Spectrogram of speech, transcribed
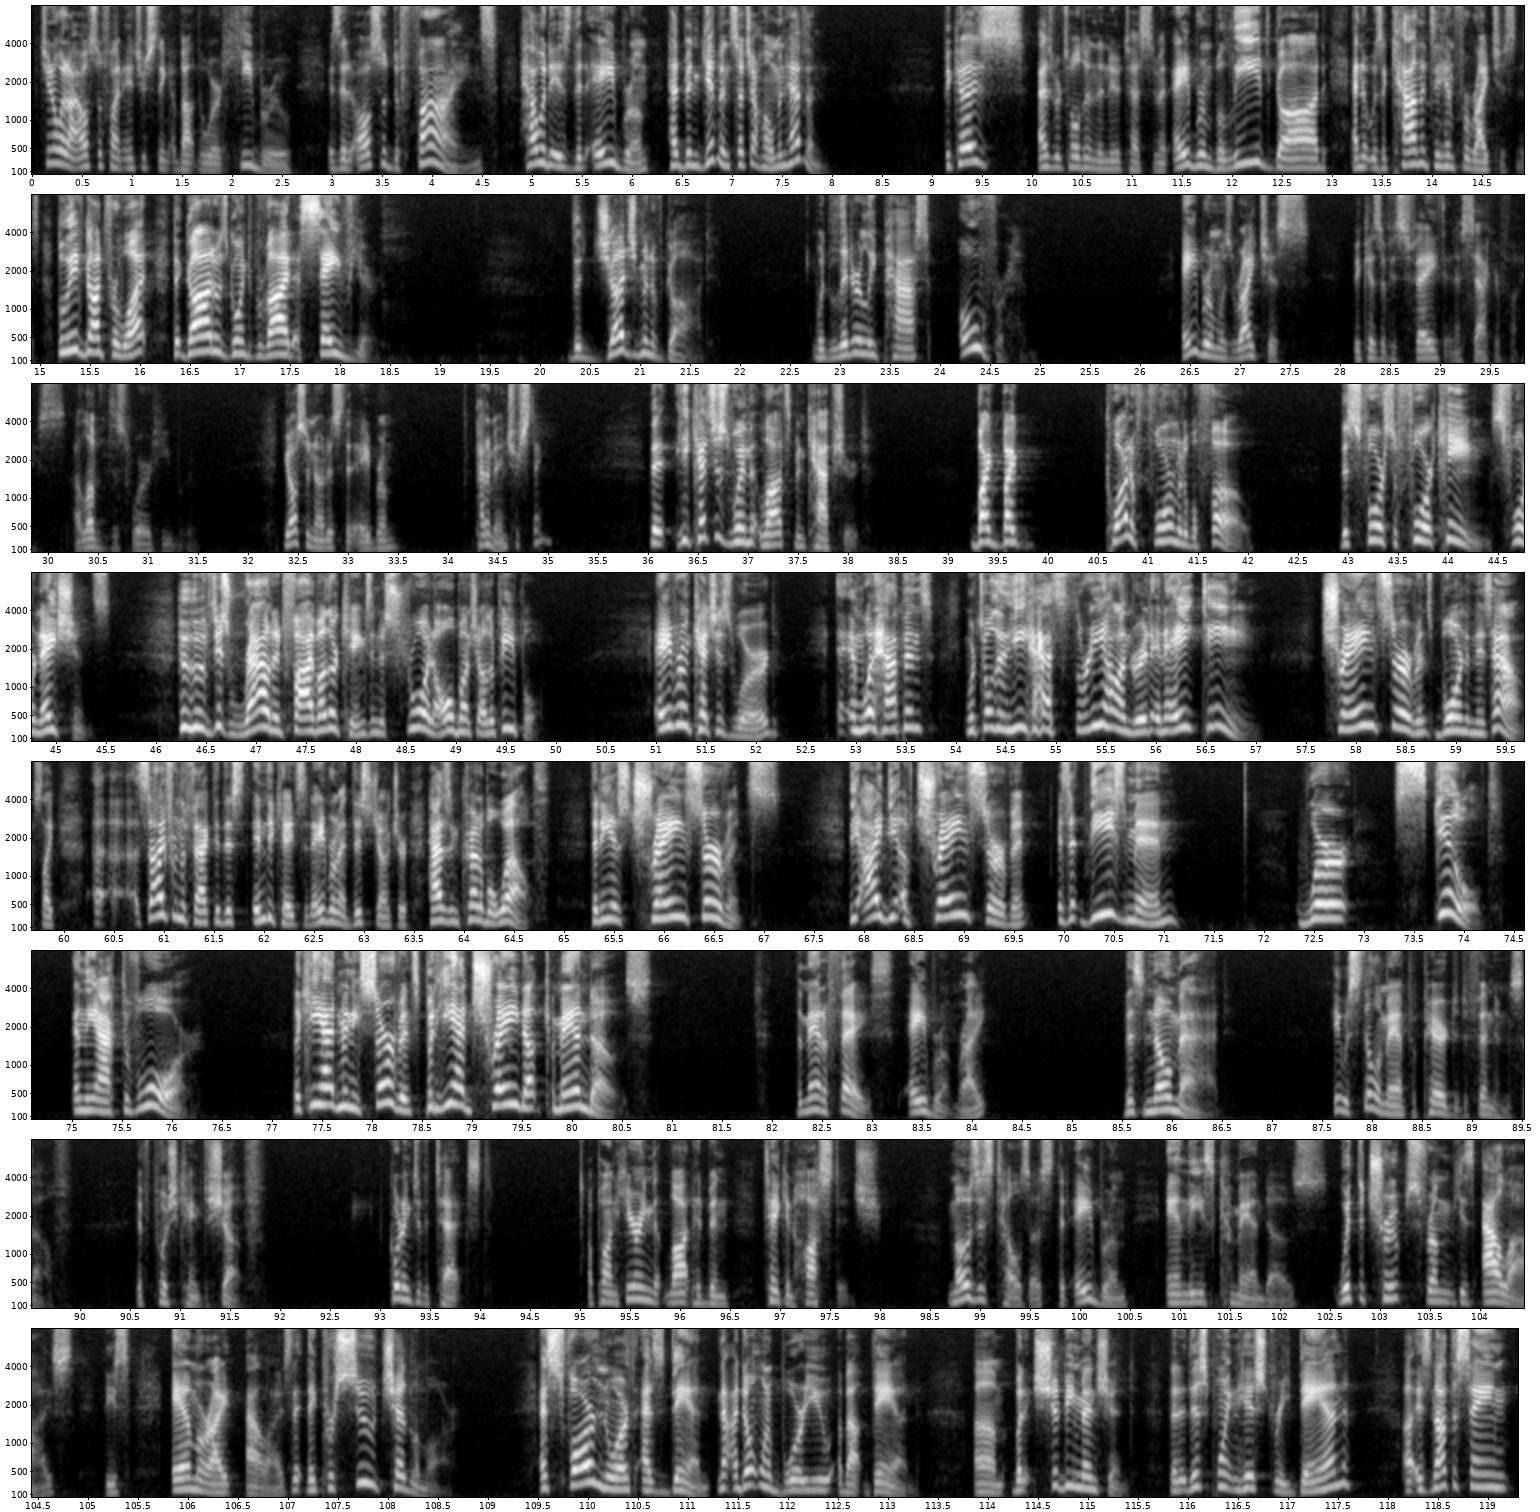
But you know what I also find interesting about the word Hebrew is that it also defines how it is that Abram had been given such a home in heaven. Because, as we're told in the New Testament, Abram believed God and it was accounted to him for righteousness. Believed God for what? That God was going to provide a Savior the judgment of God would literally pass over him. Abram was righteous because of his faith and his sacrifice. I love this word, Hebrew. You also notice that Abram, kind of interesting, that he catches wind that Lot's been captured by, by quite a formidable foe. This force of four kings, four nations, who, who have just routed five other kings and destroyed a whole bunch of other people. Abram catches word, and what happens? We're told that he has 318 trained servants born in his house. Like, aside from the fact that this indicates that Abram at this juncture has incredible wealth, that he has trained servants. The idea of trained servant is that these men were skilled in the act of war. Like he had many servants, but he had trained up commandos the man of faith, Abram, right? This nomad. He was still a man prepared to defend himself. if push came to shove. According to the text, upon hearing that Lot had been taken hostage, Moses tells us that Abram and these commandos, with the troops from his allies, these Amorite allies, they, they pursued Chedorlaomer as far north as Dan. Now, I don't want to bore you about Dan, um, but it should be mentioned that at this point in history, Dan uh, is not the same,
